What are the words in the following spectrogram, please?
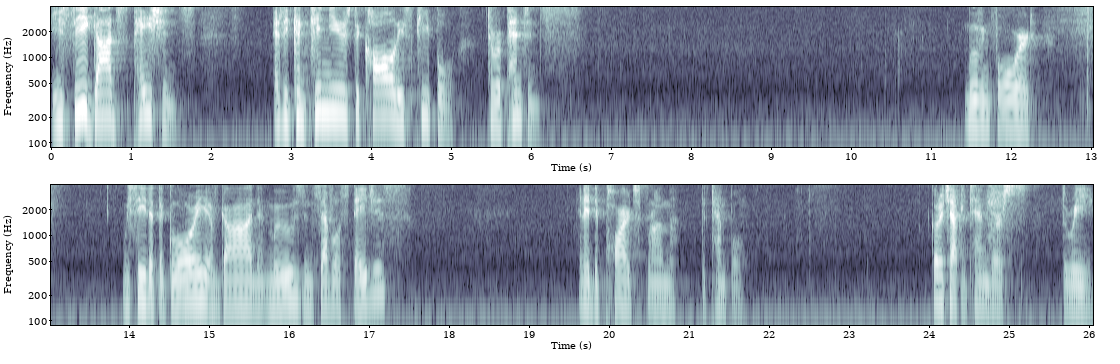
You see God's patience as He continues to call these people to repentance. Moving forward, we see that the glory of God moves in several stages and it departs from the temple. Go to chapter 10, verse 3.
